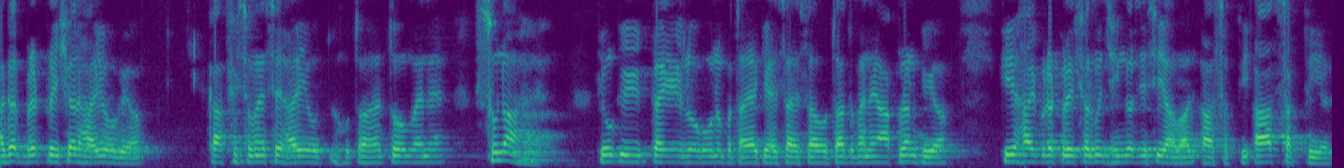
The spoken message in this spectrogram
अगर ब्लड प्रेशर हाई हो गया काफ़ी समय से हाई हो, होता है तो मैंने सुना है। क्योंकि कई लोगों ने बताया कि ऐसा ऐसा होता है तो मैंने आकलन किया कि हाई ब्लड प्रेशर में झिंगर जैसी आवाज़ आ सकती आ सकती है।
